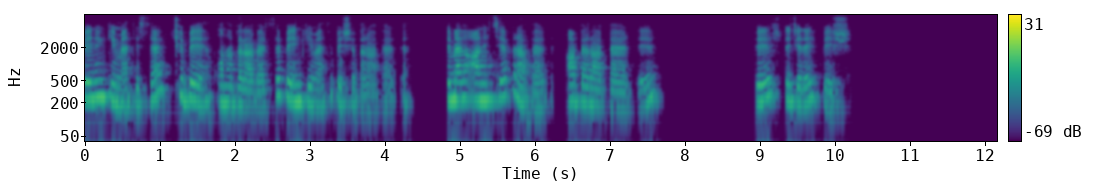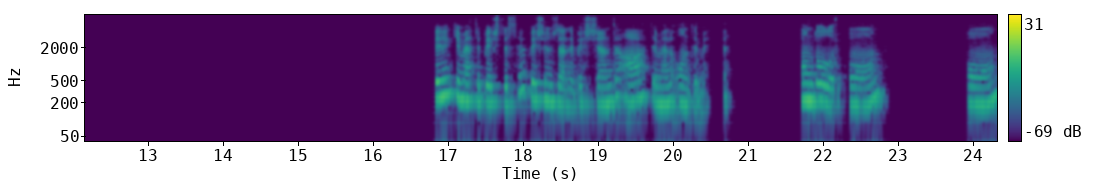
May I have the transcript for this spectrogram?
B-nin qiyməti isə 2B 10-a bərabərdirsə, B-nin qiyməti 5-ə bərabərdir. Deməli, A neçəyə bərabərdir? A bərabərdir 5 üstə gələk 5. B-nin qiyməti 5-dirsə, 5-in üzərinə 5 gələndə A deməli 10 deməkdir. 10-da olur 10, 10,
